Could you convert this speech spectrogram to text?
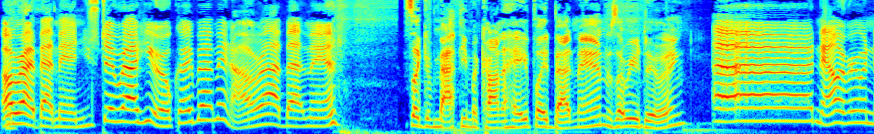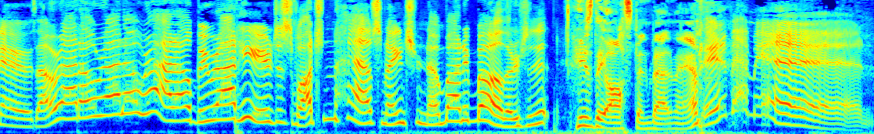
All right, Batman, you stay right here, okay, Batman? All right, Batman. It's like if Matthew McConaughey played Batman. Is that what you're doing? Uh, now everyone knows. All right, all right, all right. I'll be right here just watching the house, making sure nobody bothers it. He's the Austin Batman. Hey, Batman.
